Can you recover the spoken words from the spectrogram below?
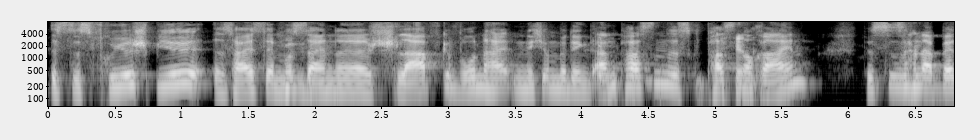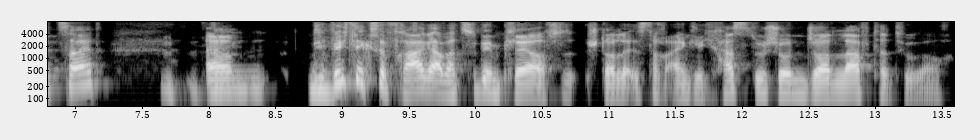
ist das frühe Spiel. Das heißt, er muss hm. seine Schlafgewohnheiten nicht unbedingt anpassen. Das passt noch rein bis zu seiner Bettzeit. ähm, die wichtigste Frage aber zu den Playoffs, Stolle, ist doch eigentlich: Hast du schon ein Jordan Love Tattoo auch?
